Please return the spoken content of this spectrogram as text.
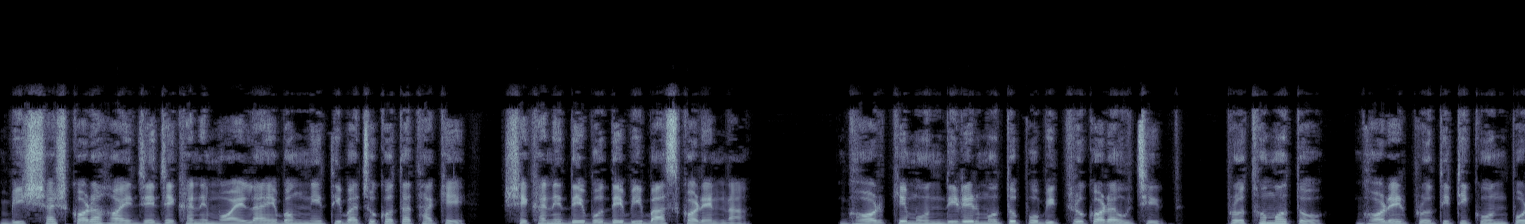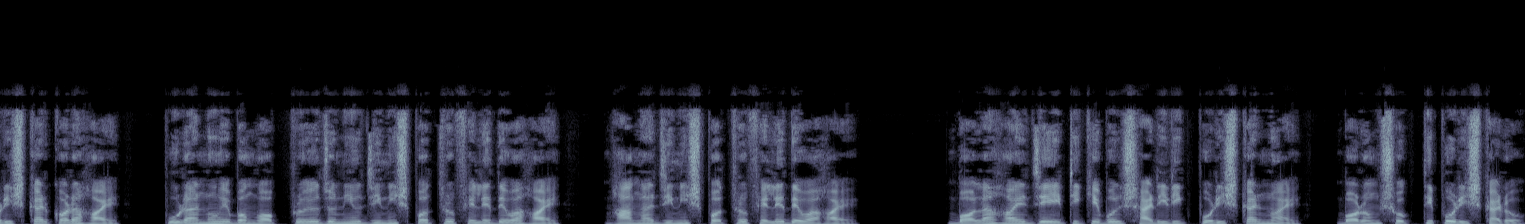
বিশ্বাস করা হয় যে যেখানে ময়লা এবং নেতিবাচকতা থাকে, সেখানে দেবদেবী বাস করেন না। ঘরকে মন্দিরের মতো পবিত্র করা উচিত। প্রথমত, ঘরের প্রতিটি কোণ পরিষ্কার করা হয় পুরানো এবং অপ্রয়োজনীয় জিনিসপত্র ফেলে দেওয়া হয়, ভাঙা জিনিসপত্র ফেলে দেওয়া হয়। বলা হয় যে এটি কেবল শারীরিক পরিষ্কার নয়, বরং শক্তি পরিষ্কারও।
